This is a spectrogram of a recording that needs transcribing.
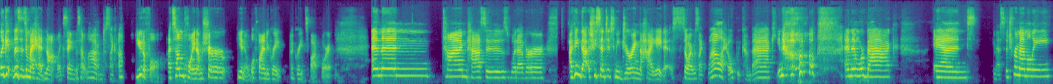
Like it, this is in my head not like saying this out loud. I'm just like oh beautiful. At some point i'm sure you know we'll find a great a great spot for it. And then time passes whatever i think that she sent it to me during the hiatus so i was like well i hope we come back you know and then we're back and message from emily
